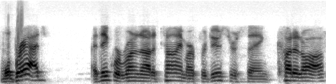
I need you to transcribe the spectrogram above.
well, Brad, I think we're running out of time. Our producer's saying cut it off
